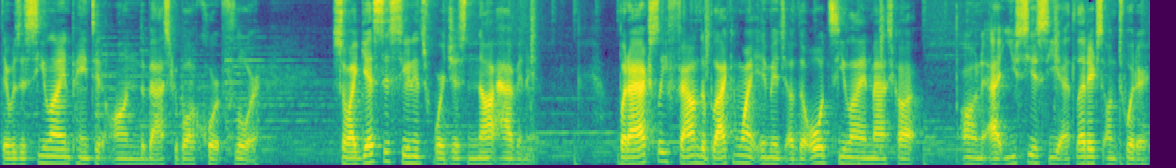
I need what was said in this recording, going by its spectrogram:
there was a sea lion painted on the basketball court floor. So I guess the students were just not having it. But I actually found the black and white image of the old sea lion mascot on at UCSC Athletics on Twitter.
